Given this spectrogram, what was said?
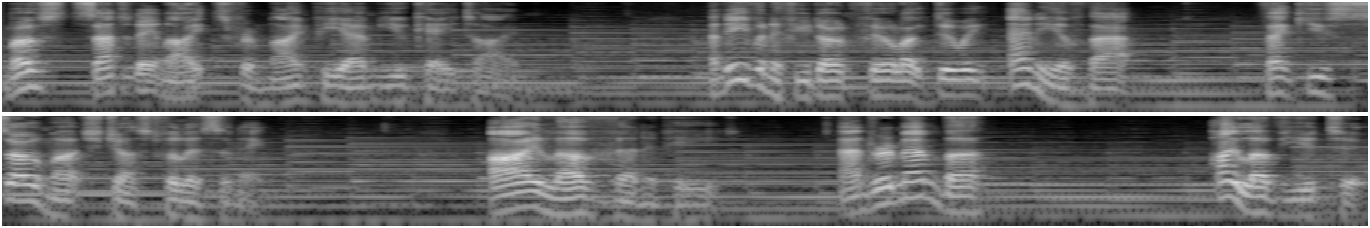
most Saturday nights from 9pm UK time. And even if you don't feel like doing any of that, thank you so much just for listening. I love Venipede. And remember, I love you too.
